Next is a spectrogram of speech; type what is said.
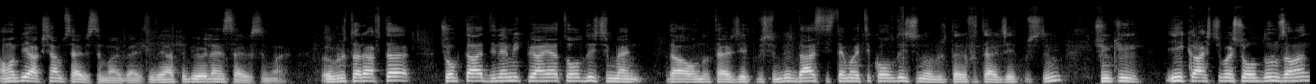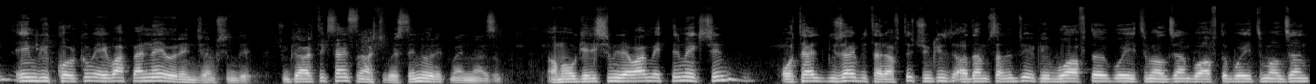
Ama bir akşam servisim var belki veyahut da bir öğlen servisim var. Öbür tarafta çok daha dinamik bir hayat olduğu için ben daha onu tercih etmişimdir. Daha sistematik olduğu için öbür tarafı tercih etmiştim. Çünkü ilk aşçıbaşı olduğum zaman en büyük korkum eyvah ben ne öğreneceğim şimdi? Çünkü artık sensin aşçıbaşı, senin öğretmen lazım. Ama o gelişimi devam ettirmek için otel güzel bir taraftı. Çünkü adam sana diyor ki bu hafta bu eğitimi alacaksın, bu hafta bu eğitimi alacaksın,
